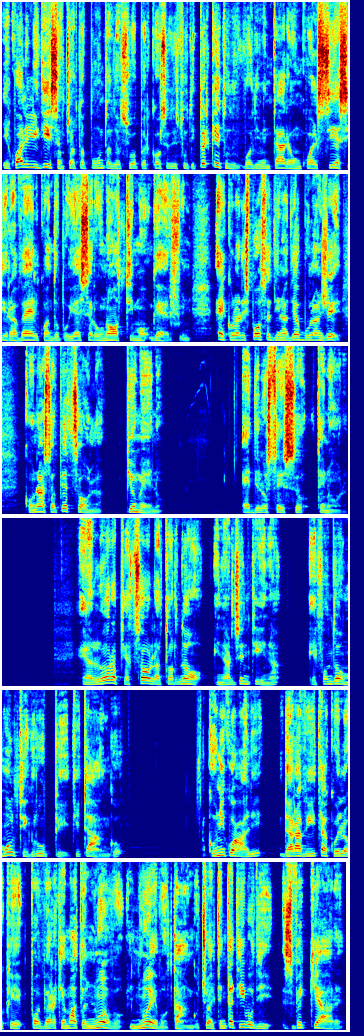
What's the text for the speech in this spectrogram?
il quale gli disse a un certo punto del suo percorso di studi perché tu vuoi diventare un qualsiasi Ravel quando puoi essere un ottimo Gershwin? Ecco la risposta di Nadia Boulanger con Astor Piazzolla più o meno è dello stesso tenore. E allora Piazzolla tornò in Argentina e fondò molti gruppi di tango con i quali darà vita a quello che poi verrà chiamato il nuovo, il nuovo tango, cioè il tentativo di svecchiare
